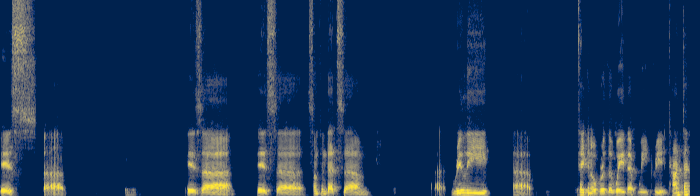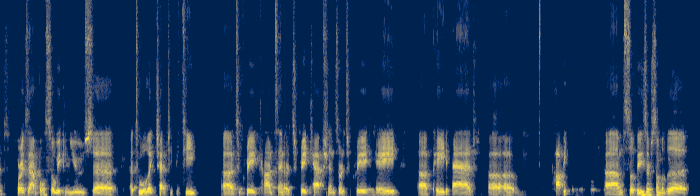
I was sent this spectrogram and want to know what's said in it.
is uh, is uh, is uh, something that's um, uh, really uh, taken over the way that we create content, for example. So we can use uh, a tool like ChatGPT uh, to create content or to create captions or to create a uh, paid ad uh, copy. Um, so these are some of the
